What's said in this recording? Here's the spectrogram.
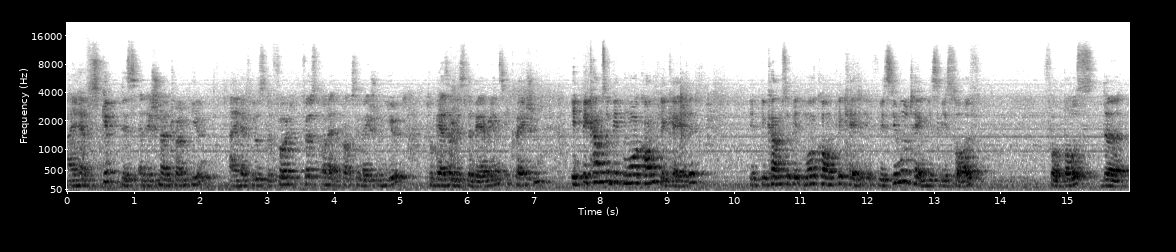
I have skipped this additional term here. I have used the first order approximation here together with the variance equation. It becomes a bit more complicated. It becomes a bit more complicated if we simultaneously solve for both the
